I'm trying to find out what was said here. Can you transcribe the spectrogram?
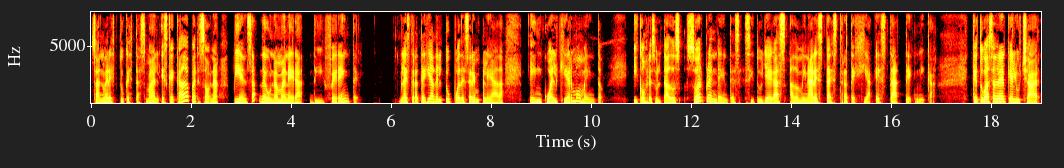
O sea, no eres tú que estás mal, es que cada persona piensa de una manera diferente. La estrategia del tú puede ser empleada en cualquier momento y con resultados sorprendentes si tú llegas a dominar esta estrategia, esta técnica. Que tú vas a tener que luchar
